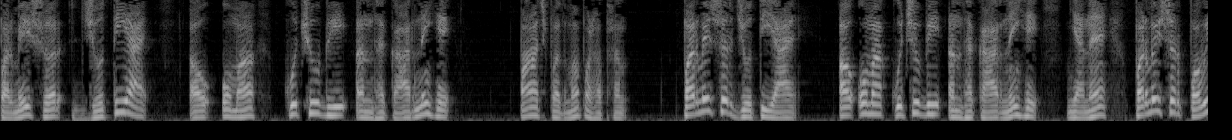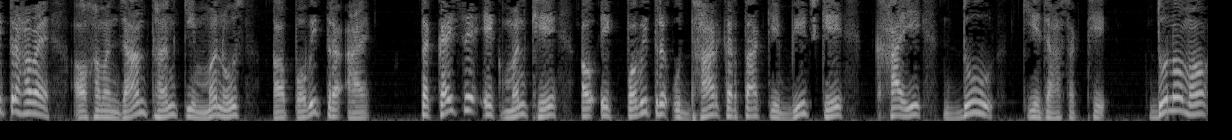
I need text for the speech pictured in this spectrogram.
परमेश्वर ज्योति आए और ओमा कुछ भी अंधकार नहीं है। पाँच पद में पढ़थन परमेश्वर ज्योति आए और ओमा कुछ भी अंधकार नहीं है। यानी परमेश्वर पवित्र हवै और हमन जानथन कि मनुष्य अपवित्र आए त कैसे एक मनखे और एक पवित्र उद्धारकर्ता के बीच के खाई दूर किए जा सकते? दोनों में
